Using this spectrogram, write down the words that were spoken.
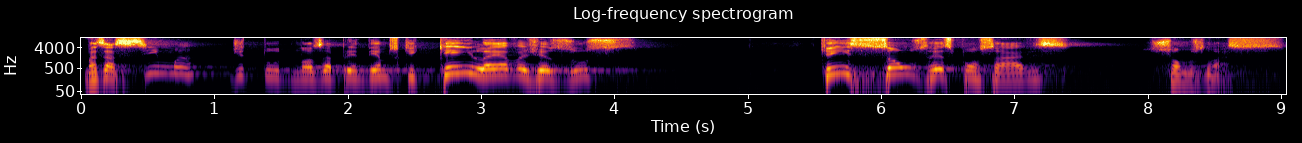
Mas acima de tudo, nós aprendemos que quem leva Jesus, quem são os responsáveis, somos nós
